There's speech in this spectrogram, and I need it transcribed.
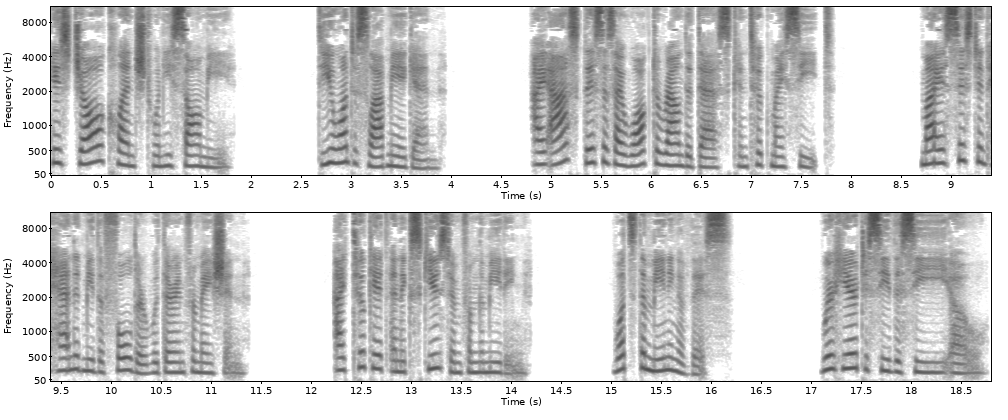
His jaw clenched when he saw me. Do you want to slap me again? I asked this as I walked around the desk and took my seat. My assistant handed me the folder with their information. I took it and excused him from the meeting. What's the meaning of this? We're here to see the CEO.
